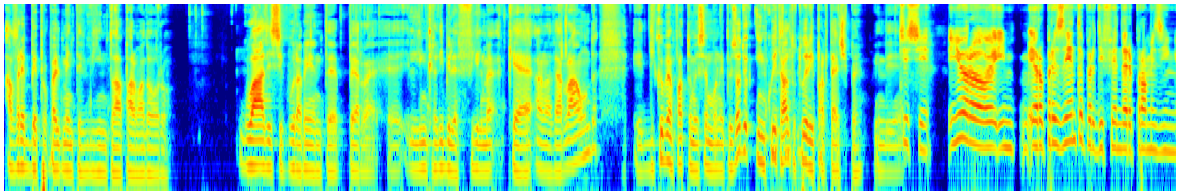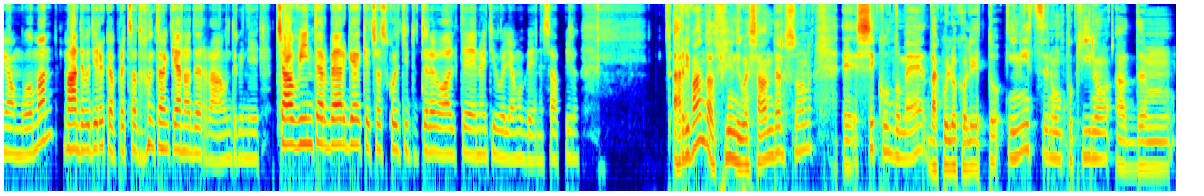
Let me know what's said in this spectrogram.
avrebbe probabilmente vinto la Palma d'Oro. Quasi sicuramente per eh, l'incredibile film che è Another Round, eh, di cui abbiamo fatto mi sembra un episodio in cui tra l'altro tu eri partecipe. Quindi... Sì, sì, io ero, in, ero, presente per difendere Promising Young Woman, ma devo dire che ho apprezzato molto anche Another Round, quindi ciao Winterberg che ci ascolti tutte le volte e noi ti vogliamo bene, sappilo. Arrivando al film di Wes Anderson, eh, secondo me, da quello che ho letto, iniziano un pochino ad um,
